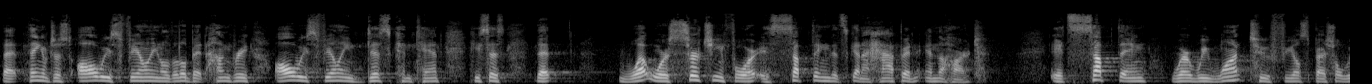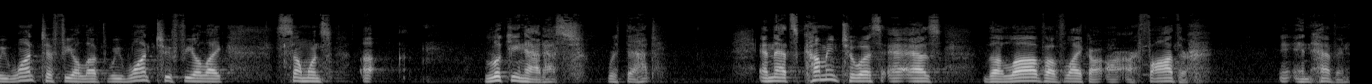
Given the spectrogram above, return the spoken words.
that thing of just always feeling a little bit hungry, always feeling discontent. He says that what we're searching for is something that's going to happen in the heart. It's something where we want to feel special, we want to feel loved, we want to feel like someone's looking at us with that. And that's coming to us as the love of like our, our Father in heaven.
